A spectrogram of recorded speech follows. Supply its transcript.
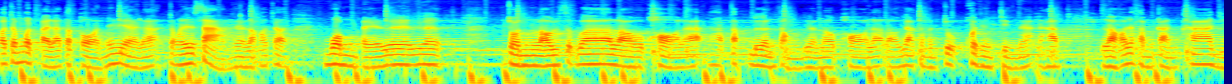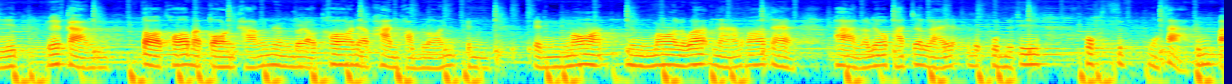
ก็จะหมดไปแล้วแตะกอนไม่มีอะไรแล้ว จังหวะที่สามเนี่ยเราก็จะบ่มไปเรื่อยๆจนเรารู้สึกว่าเราพอแล้วนะครับสักเดือน 2 เดือนเราพอแล้วเราอยากจะบรรจุคนจริงๆนะนะครับ เราก็จะทำการฆ่ายีสต์ด้วยการ ต่อท่อมากรองครั้งหนึ่งโดยเอาท่อเนี่ยผ่านความร้อนเป็นเป็นหม้อหนึ่งหม้อหรือว่าน้ำก็แต่ผ่านเราเรียกว่าพัชเจอร์ไลท์อุณหภูมิอยู่ที่ 60 องศาขึ้นไป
